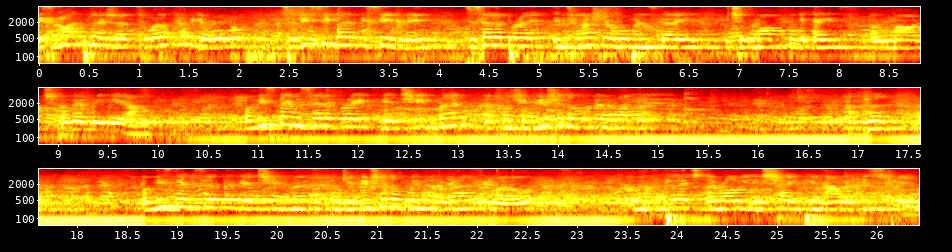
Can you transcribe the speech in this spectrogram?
it's my pleasure to welcome you all to this event this evening to celebrate International Women's Day, which is marked for the 8th of March of every year. On this day, we celebrate the achievement and contributions of women around the On this day, we celebrate the achievements and contributions of women around the world who have pledged a role in shaping our history.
